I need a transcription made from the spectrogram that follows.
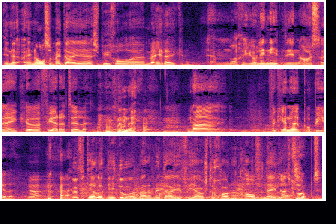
in, de, in onze medaillespiegel eh, meerekenen? En mogen jullie niet in Oostenrijk eh, verder tellen? nee. Maar we kunnen het proberen. We vertellen het niet door, maar een medaille voor jou is toch gewoon een halve Nederland? Dat klopt.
